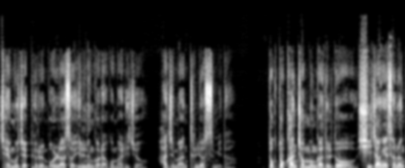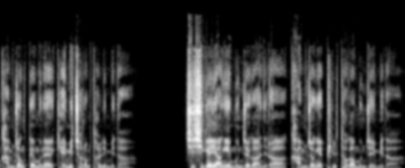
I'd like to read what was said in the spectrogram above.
재무제표를 몰라서 잃는 거라고 말이죠. 하지만 틀렸습니다. 똑똑한 전문가들도 시장에서는 감정 때문에 개미처럼 털립니다. 지식의 양이 문제가 아니라 감정의 필터가 문제입니다.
